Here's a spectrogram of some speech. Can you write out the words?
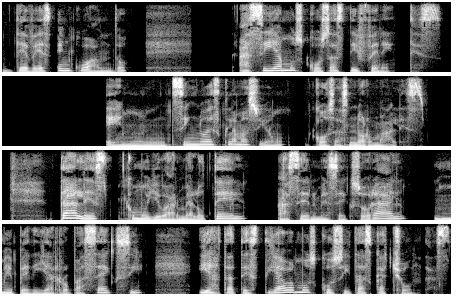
de vez en cuando, hacíamos cosas diferentes. En signo de exclamación, cosas normales tales como llevarme al hotel, hacerme sexo oral, me pedía ropa sexy y hasta testeábamos cositas cachondas.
